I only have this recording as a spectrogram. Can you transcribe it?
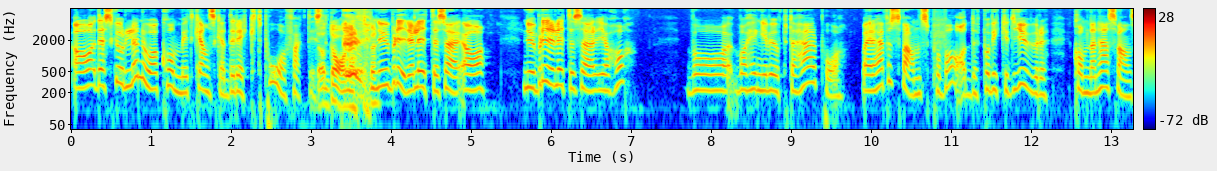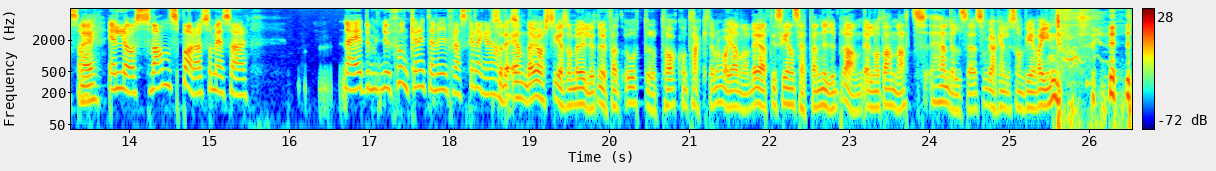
Ja, det skulle nog ha kommit ganska direkt på faktiskt. Ja, dagen efter. Nu blir det lite så här, ja, nu blir det lite så här, jaha, vad, vad hänger vi upp det här på? Vad är det här för svans på vad? På vilket djur kom den här svansen? Nej. En lös svans bara som är så här, nej nu funkar inte en vinflaska längre Så det enda jag ser som möjligt nu för att återuppta kontakten med de här grannarna, det är att iscensätta en ny brand eller något annat händelse som jag kan liksom veva in dem i.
